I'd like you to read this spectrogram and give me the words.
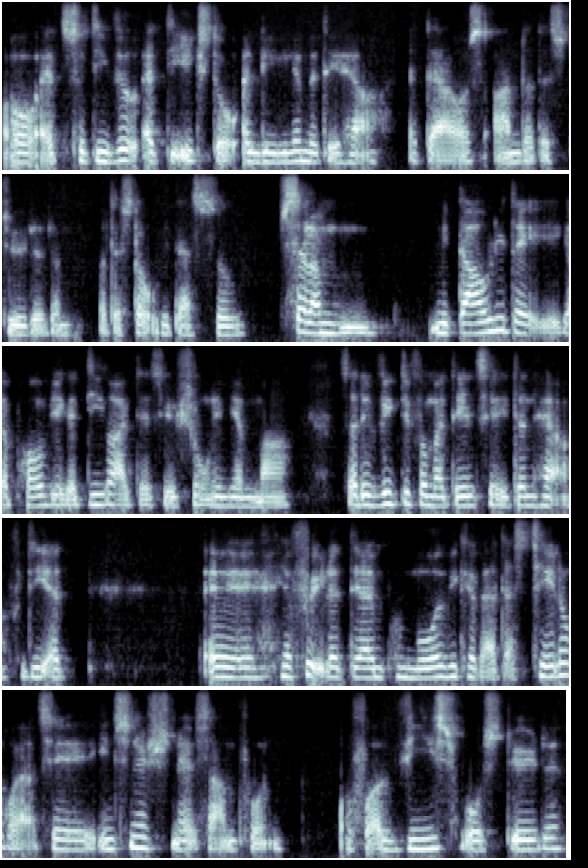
Og at, så de ved, at de ikke står alene med det her. At der er også andre, der støtter dem, og der står ved deres side. Selvom mit dagligdag ikke er påvirket direkte af situationen i Myanmar, så er det vigtigt for mig at deltage i den her, fordi at øh, jeg føler, at det er på en måde, vi kan være deres talerør til internationalt samfund, og for at vise vores støtte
